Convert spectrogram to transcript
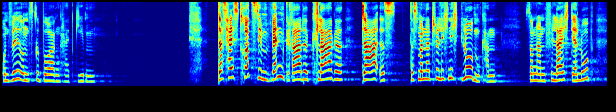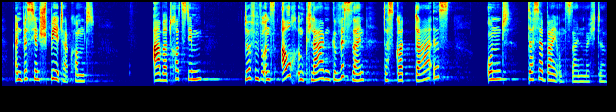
und will uns Geborgenheit geben. Das heißt trotzdem, wenn gerade Klage da ist, dass man natürlich nicht loben kann, sondern vielleicht der Lob ein bisschen später kommt. Aber trotzdem dürfen wir uns auch im Klagen gewiss sein, dass Gott da ist und dass er bei uns sein möchte.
